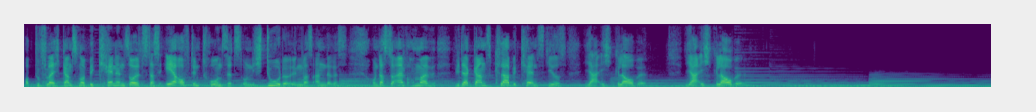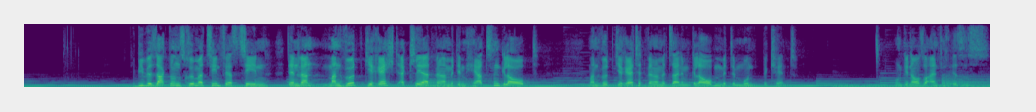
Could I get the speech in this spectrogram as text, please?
Ob du vielleicht ganz neu bekennen sollst, dass er auf dem Thron sitzt und nicht du oder irgendwas anderes. Und dass du einfach mal wieder ganz klar bekennst, Jesus, ja, ich glaube. Ja, ich glaube. Die Bibel sagt uns Römer 10, Vers 10, denn man wird gerecht erklärt, wenn man mit dem Herzen glaubt. Man wird gerettet, wenn man mit seinem Glauben mit dem Mund bekennt. Und genauso einfach ist es.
